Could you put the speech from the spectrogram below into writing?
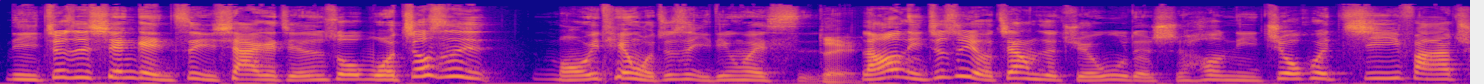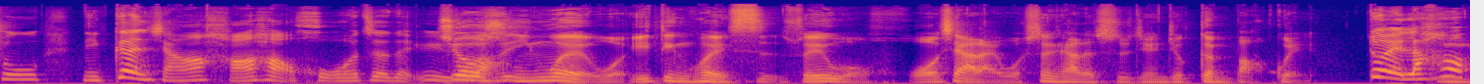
你就是先给你自己下一个结论，说我就是某一天我就是一定会死。对，然后你就是有这样子的觉悟的时候，你就会激发出你更想要好好活着的欲望。就是因为我一定会死，所以我活下来，我剩下的时间就更宝贵。对，然后，嗯、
